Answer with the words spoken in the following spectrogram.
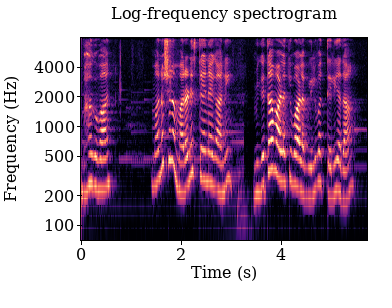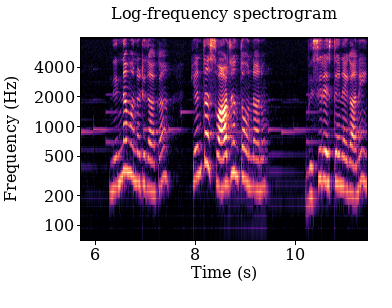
భగవాన్ మనుషులు మరణిస్తేనే గాని మిగతా వాళ్ళకి వాళ్ళ విలువ తెలియదా? నిన్న మొన్నటిదాకా ఎంత స్వార్థంతో ఉన్నాను? విసిరేస్తేనే గాని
